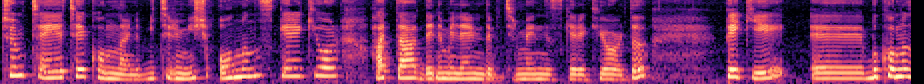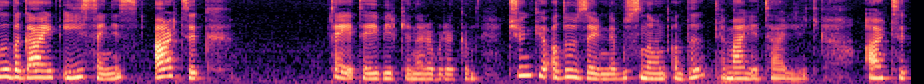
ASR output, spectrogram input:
tüm TYT konularını bitirmiş olmanız gerekiyor. Hatta denemelerini de bitirmeniz gerekiyordu. Peki e, bu konuda da gayet iyiyseniz artık TYT'yi bir kenara bırakın. Çünkü adı üzerinde bu sınavın adı temel yeterlilik. Artık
